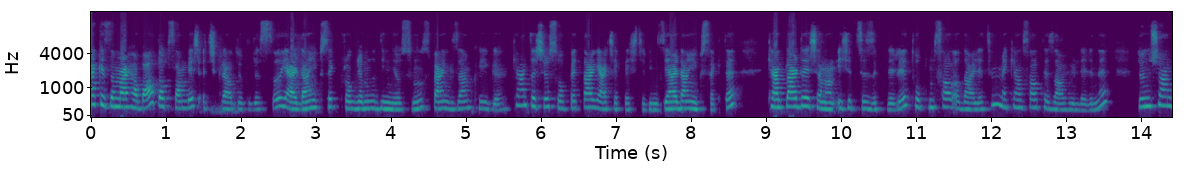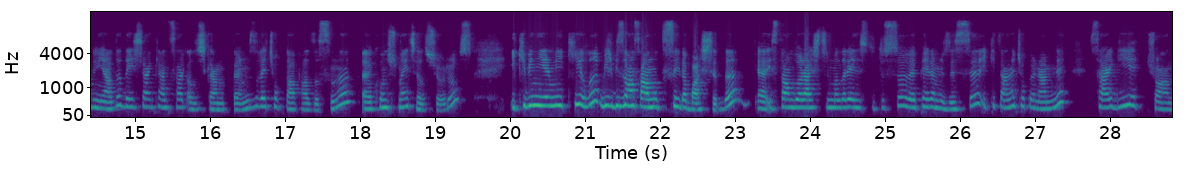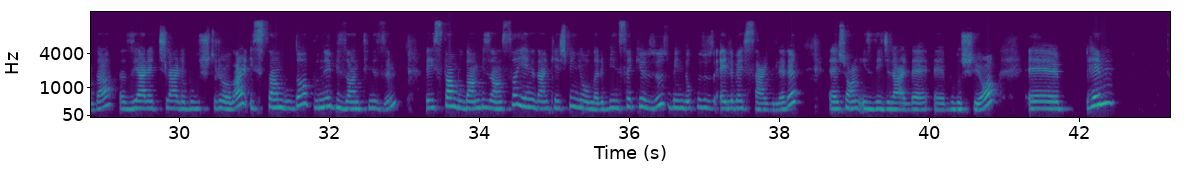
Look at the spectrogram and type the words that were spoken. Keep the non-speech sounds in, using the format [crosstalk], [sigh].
Herkese merhaba. 95 Açık Radyo burası. Yerden Yüksek programını dinliyorsunuz. Ben Gizem Kıygı. Kent aşırı sohbetler gerçekleştirdiğimiz Yerden Yüksek'te kentlerde yaşanan eşitsizlikleri, toplumsal adaletin mekansal tezahürlerini, dönüşen dünyada değişen kentsel alışkanlıklarımızı ve çok daha fazlasını e, konuşmaya çalışıyoruz. 2022 yılı bir Bizans anlatısıyla başladı. E, İstanbul Araştırmaları Enstitüsü ve Pera Müzesi iki tane çok önemli sergiyi şu anda e, ziyaretçilerle buluşturuyorlar. İstanbul'da bu ne Bizantinizm ve İstanbul'dan Bizans'a yeniden keşfin yolları 1800-1955 sergileri e, şu an izleyicilerle e, buluşuyor. E, hem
